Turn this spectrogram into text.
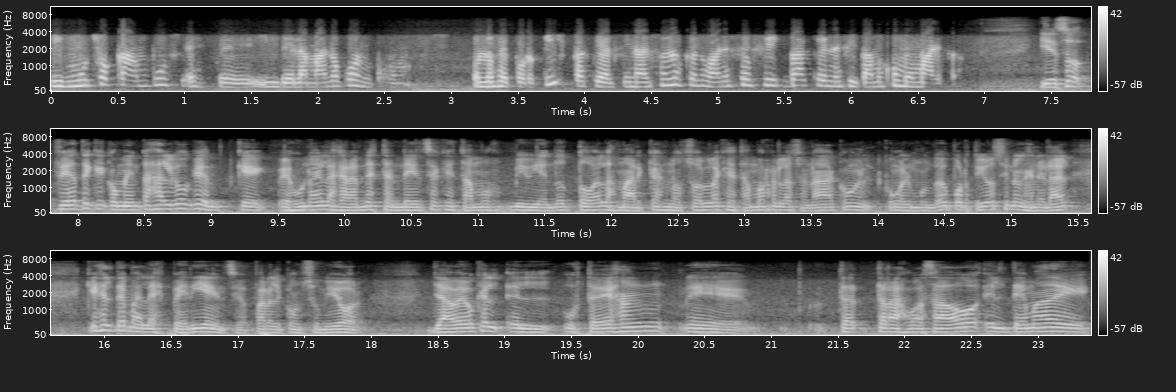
y mucho campus este y de la mano con, con, los deportistas que al final son los que nos dan ese feedback que necesitamos como marca. Y eso, fíjate que comentas algo que, que, es una de las grandes tendencias que estamos viviendo todas las marcas, no solo las que estamos relacionadas con el, con el mundo deportivo, sino en general, que es el tema de la experiencia para el consumidor. Ya veo que el, ustedes han eh, trasvasado el tema de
